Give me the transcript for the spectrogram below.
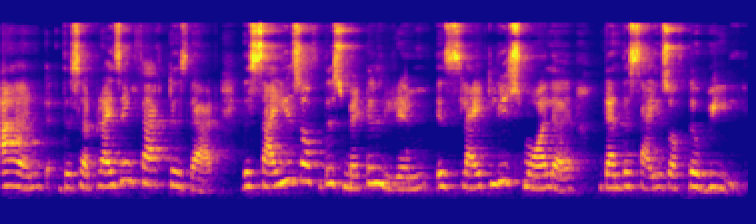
And the surprising fact is that the size of this metal rim is slightly smaller than the size of the wheel.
